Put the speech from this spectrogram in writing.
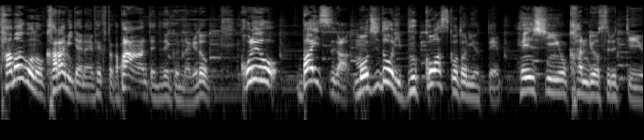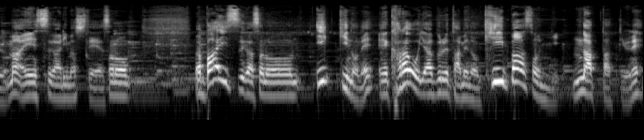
卵の殻みたいなエフェクトがバーンって出てくるんだけど、これをバイスが文字通りぶっ壊すことによって変身を完了するっていう、まあ演出がありまして、その、バイスがその、一機のね、殻を破るためのキーパーソンになったっていうね。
